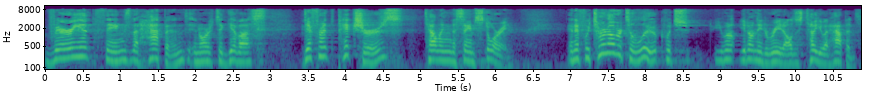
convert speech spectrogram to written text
variant things that happened in order to give us different pictures telling the same story. And if we turn over to Luke, which you don't, you don't need to read, I'll just tell you what happens.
